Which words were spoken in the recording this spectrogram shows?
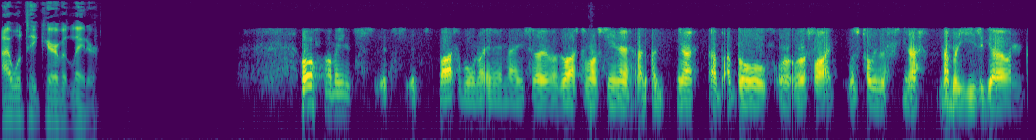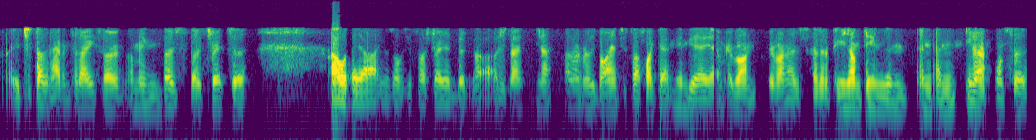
I will take care of it later. Well, I mean, it's it's it's basketball, not MMA. So the last time I've seen a, a, you know a, a brawl or, or a fight was probably with, you know a number of years ago, and it just doesn't happen today. So I mean, those those threats are are what they are. He was obviously frustrated, but I I just don't you know I don't really buy into stuff like that in the NBA. Um, everyone everyone has has an opinion on things, and and and you know wants to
